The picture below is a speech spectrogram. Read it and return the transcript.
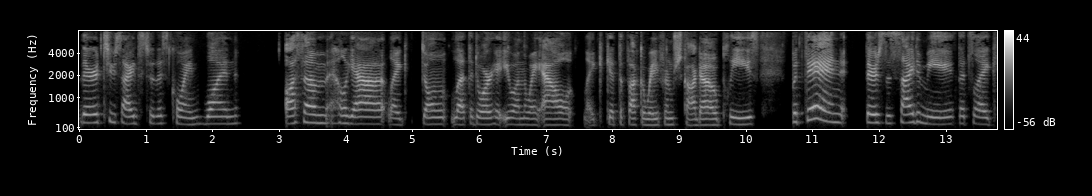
there are two sides to this coin. One, awesome, hell yeah, like don't let the door hit you on the way out. Like get the fuck away from Chicago, please. But then there's the side of me that's like,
